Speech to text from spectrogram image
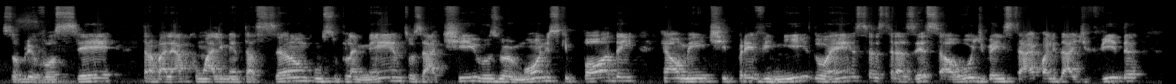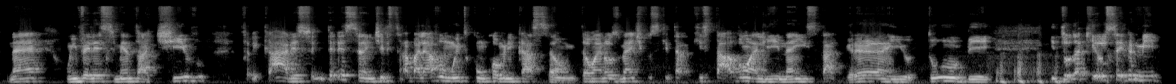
sobre você trabalhar com alimentação, com suplementos ativos, hormônios que podem realmente prevenir doenças, trazer saúde, bem-estar, qualidade de vida, né, um envelhecimento ativo. Falei, cara, isso é interessante. Eles trabalhavam muito com comunicação, então eram os médicos que, que estavam ali, né, Instagram, YouTube, e tudo aquilo sempre me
